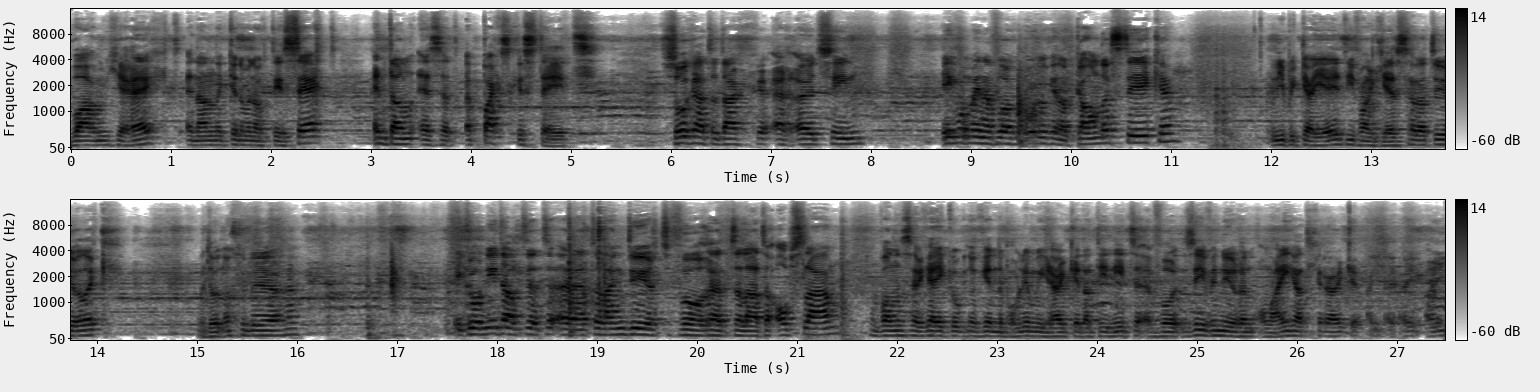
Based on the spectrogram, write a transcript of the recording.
warm gerecht. En dan kunnen we nog dessert. En dan is het een pakjes tijd. Zo gaat de dag eruit zien. Ik moet mijn vlog ook nog in elkaar steken. Lieve jij die van gisteren natuurlijk. Moet ook nog gebeuren. Ik hoop niet dat het uh, te lang duurt voor het te laten opslaan. Want anders ga ik ook nog in de problemen geraken dat hij niet uh, voor 7 uur online gaat geraken. Ai, ai, ai, ai.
